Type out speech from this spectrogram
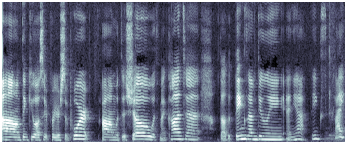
Um, thank you also for your support um, with the show, with my content, with all the things I'm doing. And yeah, thanks. Bye.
